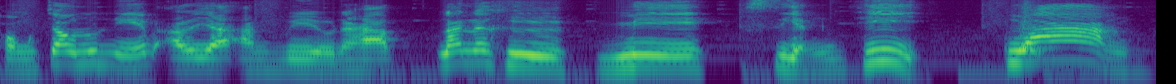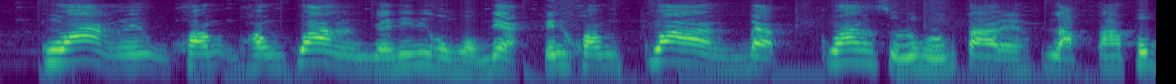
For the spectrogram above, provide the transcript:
ของเจ้ารุ่นนี้อารยาอันวิลนะครับ นั่นก็คือมีเสียงที่กว้าง กว้างเลยความความกว้างอย่างที่นี่ของผมเนี่ยเป็นความกว้างแบบกว้างสุดลูกหูลูกตาเลย หลับตาปุ๊บ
